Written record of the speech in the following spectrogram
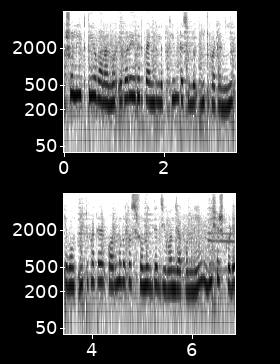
আসল ইট দিয়ে বানানো, এবারে এদের প্যান্ডেলের থিমটা ছিল ইট ভাটা নিয়ে এবং ইট ভাটার কর্মরত শ্রমিকদের জীবনযাপন নিয়ে। বিশেষ করে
